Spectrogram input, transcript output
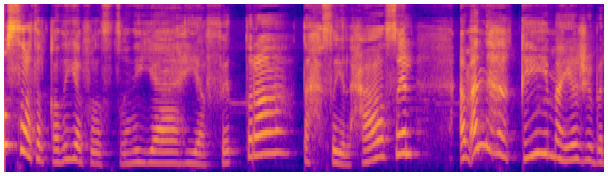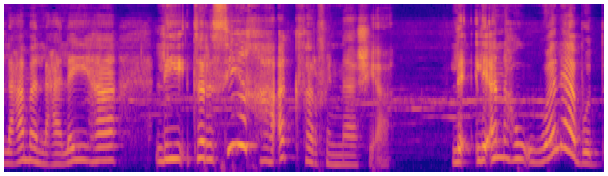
نصرة القضية الفلسطينية هي فطرة تحصيل حاصل أم أنها قيمة يجب العمل عليها لترسيخها أكثر في الناشئة؟ لأنه ولا بد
